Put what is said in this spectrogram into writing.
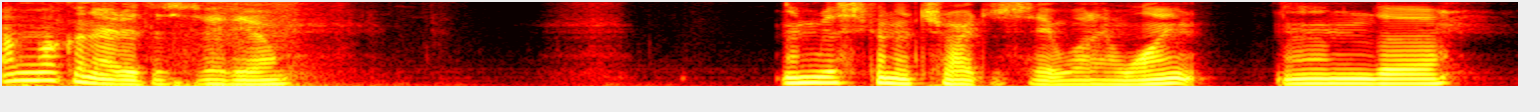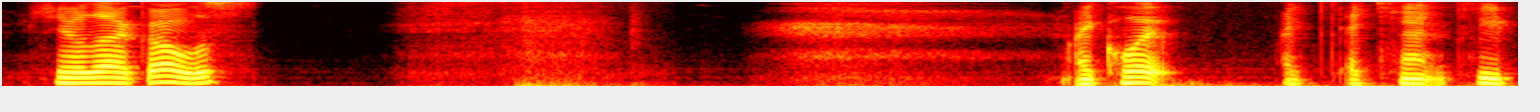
I'm not gonna edit this video. I'm just gonna try to say what I want and uh, see how that goes. I quit. I, I can't keep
